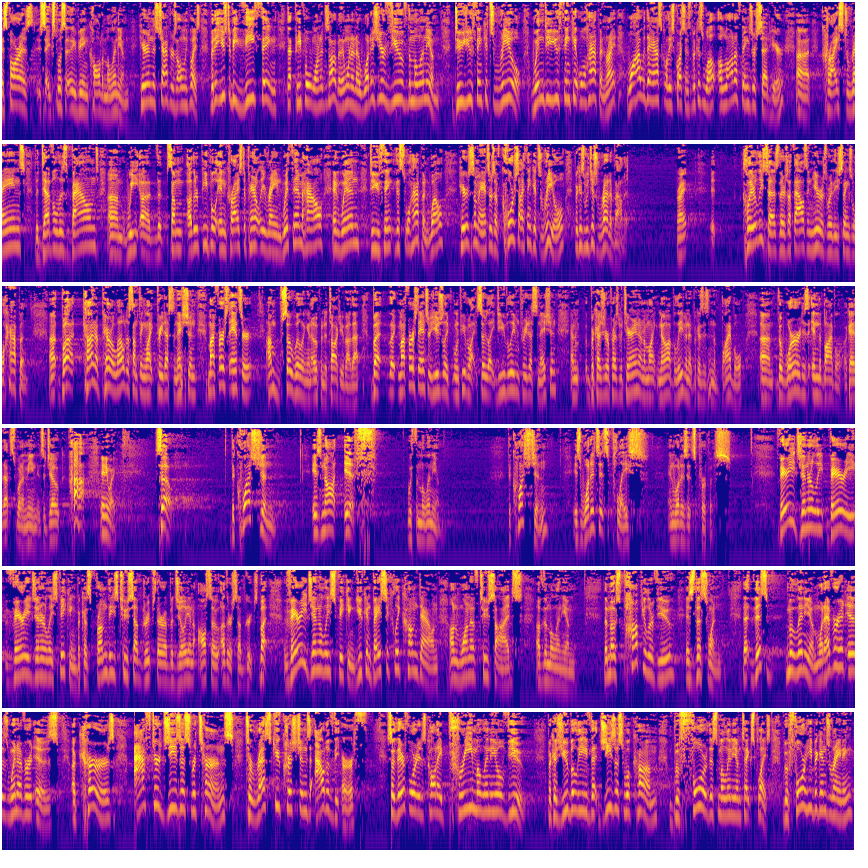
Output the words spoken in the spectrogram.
as far as explicitly being called a millennium. Here in this chapter is the only place. But it used to be the thing that people wanted to talk about. They want to know what is your view of the millennium? Do you think it's real? When do you think it will happen, right? Why would they ask all these questions? Because, well, a lot of things are said here. Uh, Christ reigns, the devil is bound. Um, we, uh, the, some other people in Christ apparently reign with him. How and when do you think this will happen? Well, here's some answers. Of course, I think it's real because we just read about it right? It clearly says there's a thousand years where these things will happen. Uh, but kind of parallel to something like predestination, my first answer, I'm so willing and open to talk to you about that. But like my first answer usually when people are like, so like, do you believe in predestination? And because you're a Presbyterian, and I'm like, no, I believe in it because it's in the Bible. Um, the word is in the Bible. Okay, that's what I mean. It's a joke. Ha! anyway, so the question is not if with the millennium. The question is what is its place and what is its purpose? Very generally, very, very generally speaking, because from these two subgroups, there are a bajillion also other subgroups. But very generally speaking, you can basically come down on one of two sides of the millennium. The most popular view is this one that this millennium, whatever it is, whenever it is, occurs after Jesus returns to rescue Christians out of the earth. So, therefore, it is called a premillennial view because you believe that Jesus will come before this millennium takes place, before he begins reigning.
